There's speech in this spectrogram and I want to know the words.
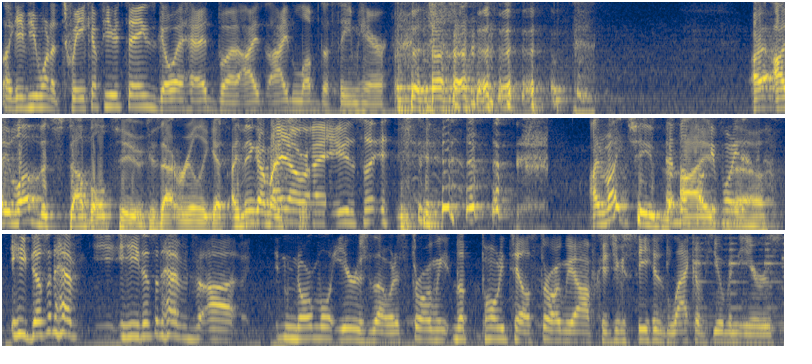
Like if you want to tweak a few things, go ahead. But I I love the theme here. I, I love the stubble too because that really gets. I think I might. I know, right? It's like- I might change the, the eyes though. he doesn't have he doesn't have uh normal ears though and it's throwing me the ponytail is throwing me off because you can see his lack of human ears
